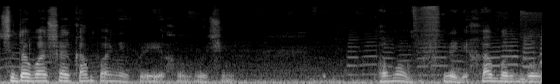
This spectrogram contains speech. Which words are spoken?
Сюда большая компания приехала очень. По-моему, Фредди Хаббард был.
